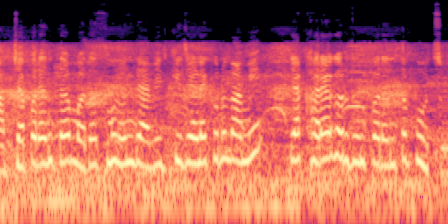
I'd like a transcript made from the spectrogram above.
आजच्यापर्यंत मदत म्हणून द्यावी की जेणेकरून आम्ही या खऱ्या गरजूंपर्यंत पोहोचू.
